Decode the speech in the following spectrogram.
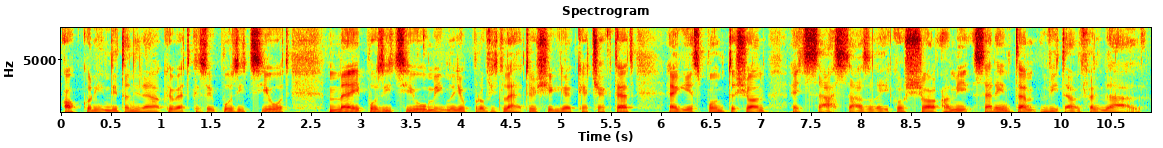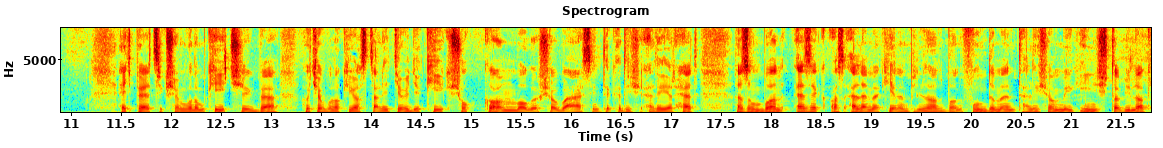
akkor indítani rá a következő pozíciót, mely pozíció? Még nagyobb profit lehetőséggel kecsegtet, egész pontosan egy 100%-ossal, ami szerintem vitán felül áll egy percig sem vonom kétségbe, hogyha valaki azt állítja, hogy a kék sokkal magasabb árszinteket is elérhet, azonban ezek az elemek jelen pillanatban fundamentálisan még instabilak,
